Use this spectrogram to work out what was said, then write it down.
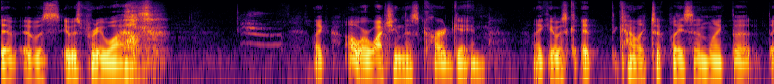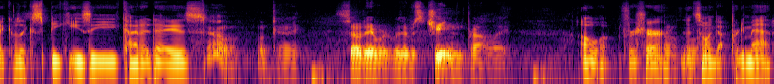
It, it was it was pretty wild. Like oh we're watching this card game. Like it was it kind of like took place in like the like it was like speakeasy kind of days. Oh, okay. So they were there was cheating probably. Oh for sure. Oh. And someone got pretty mad.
